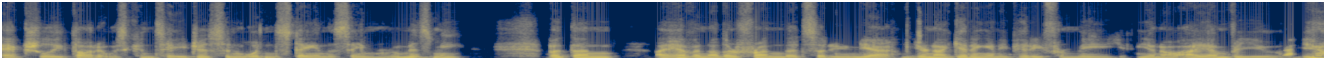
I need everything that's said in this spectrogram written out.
actually thought it was contagious and wouldn't stay in the same room as me. But then I have another friend that said, "Yeah, you're not getting any pity from me. You know, I envy you. You,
